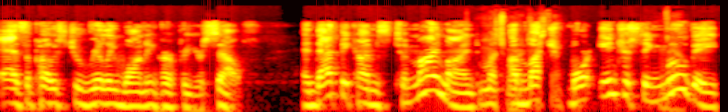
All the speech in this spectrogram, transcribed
as opposed to really wanting her for yourself? And that becomes, to my mind, Much a much more interesting movie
